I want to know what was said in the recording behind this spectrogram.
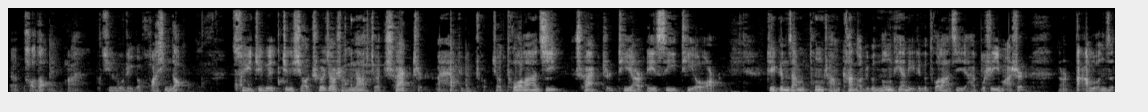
呃跑道啊，进入这个滑行道。所以这个这个小车叫什么呢？叫 tractor。哎，这个叫拖拉机，tractor，t r a c t o r。这跟咱们通常看到这个农田里这个拖拉机还不是一码事儿，大轮子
